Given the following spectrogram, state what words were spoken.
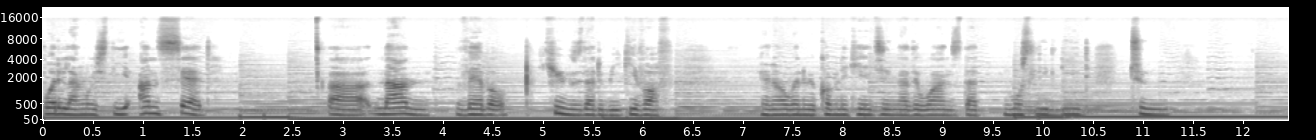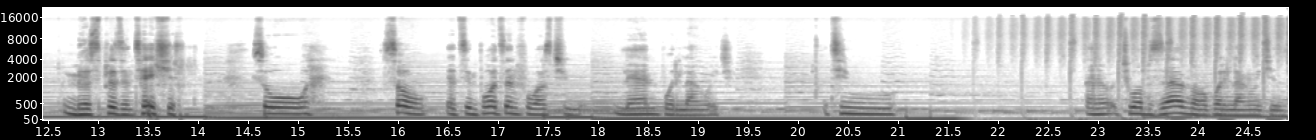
body language, the unsaid, uh, non-verbal cues that we give off you know when we're communicating are the ones that mostly lead to mispresentation. So so it's important for us to learn body language to know, to observe our body languages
